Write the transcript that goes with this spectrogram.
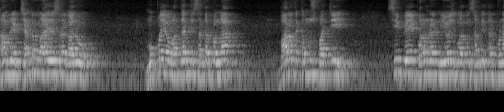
కామ్రేడ్ చంద్ర రాజేశ్వర గారు ముప్పై వర్ధంతి సందర్భంగా భారత కమ్యూనిస్ట్ పార్టీ సిపిఐ పలమనేరు నియోజకవర్గం సమితి తరఫున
